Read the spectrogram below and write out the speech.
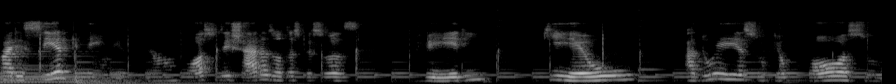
parecer que tenho medo, eu não posso deixar as outras pessoas verem que eu adoeço, que eu posso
